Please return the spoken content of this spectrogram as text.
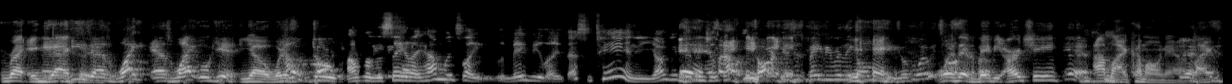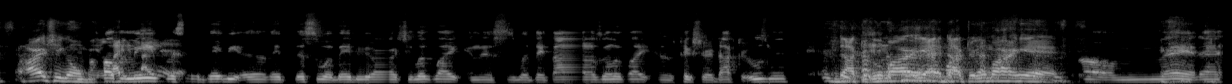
right, And exactly. he's as white as white will get. Yo, what is How dark? I was gonna say like how much like maybe like that's a ten. Y'all get Yeah, that in it's like, how dark is this baby really gonna be? What are we was it, about? baby Archie? Yeah. I'm like, come on now, Yeah. like Archie gonna be like me, light. this is what baby, uh, they, this is what baby Archie looked like, and this is what they thought it was gonna look like. And it was a picture of Dr. Usman. Dr. Umar, yeah, Dr. Umar, yeah. Oh man, that,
